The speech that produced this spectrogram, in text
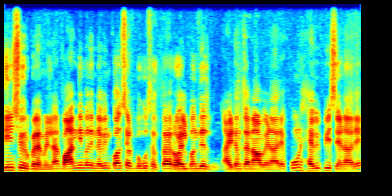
तीनशे रुपयाला मिळणार. बांधणीमध्ये नवीन कॉन्सेप्ट बघू शकता. रॉयल बंदेज आयटमचं नाव येणार आहे. पूर्ण हेवी पीस येणार आहे.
